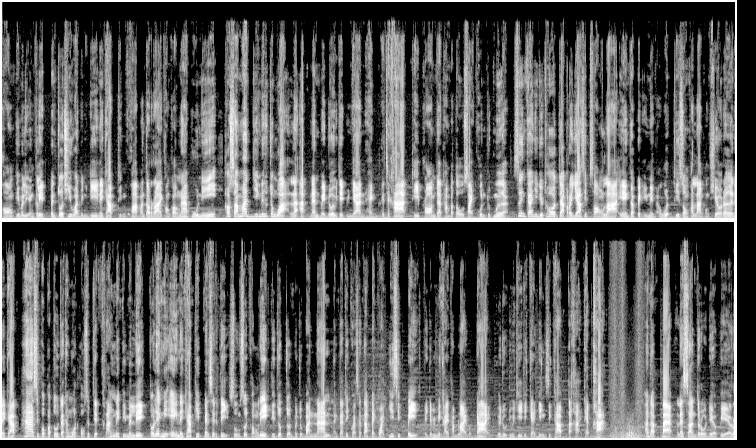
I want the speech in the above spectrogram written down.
ของพรีเมียร์ลีอังกฤษ เป็นตัวชี้วัดอย่างดีนะครับ ถึงความอันตรายของกองหน้าผู้นี้ เขาสามารถยิงได้ทุกจังหวะ และอัดแน่นไปด้วยวิจิตวิญญาณแห่งเพชฌฆาต ที่พร้อมจะทำประตูใส่คุณทุกเมื่อ ซึ่งการยิงจุดโทษจากระยะ 12 หลาเองก็เป็นอีกหนึ่งอาวุธที่ทรงพลังของเชียร์เรอร์นะครับ 56 ประตูจากทั้งหมด 67 ครั้งในพรีเมียร์ลีกตัวเลขนี้เองนะครับที่เป็นสถิติสูงสุดของลีกที่จบจนปัจจุบันนั้น หลังจากที่แขวนสตาร์ไปกว่า 20 ปี ก็ยังไม่มีใครทำลายลงได้โดยดูวิธีที่แกยิงสิครับตะข่ายแทบขาด อันดับ 8 อเลสซานโดร เดลเปียโร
